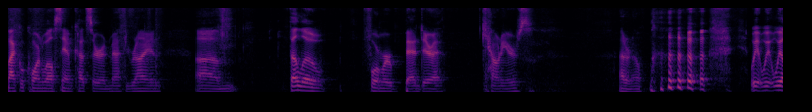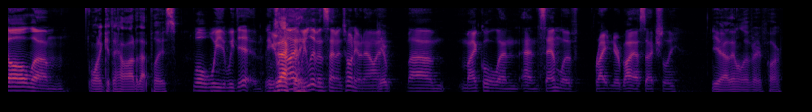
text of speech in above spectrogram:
Michael Cornwell, Sam Cutzer, and Matthew Ryan, um, fellow former Bandera countiers. I don't know. we, we we all um, Want to get the hell out of that place. well we we did and I, Exactly. we live in San Antonio now, and um, Michael and and Sam live right nearby us actually. Yeah, they don't live very far.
